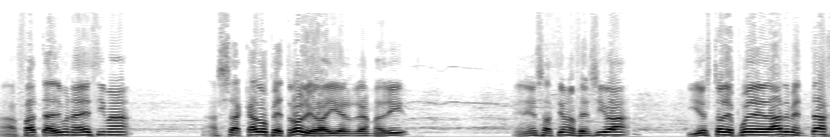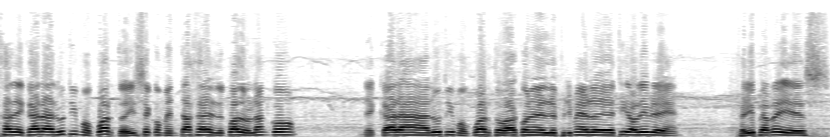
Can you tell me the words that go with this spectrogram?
A falta de una décima ha sacado petróleo ahí el Real Madrid en esa acción ofensiva. Y esto le puede dar ventaja de cara al último cuarto. Irse con ventaja el cuadro blanco de cara al último cuarto. Va con el primer eh, tiro libre. Felipe Reyes.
